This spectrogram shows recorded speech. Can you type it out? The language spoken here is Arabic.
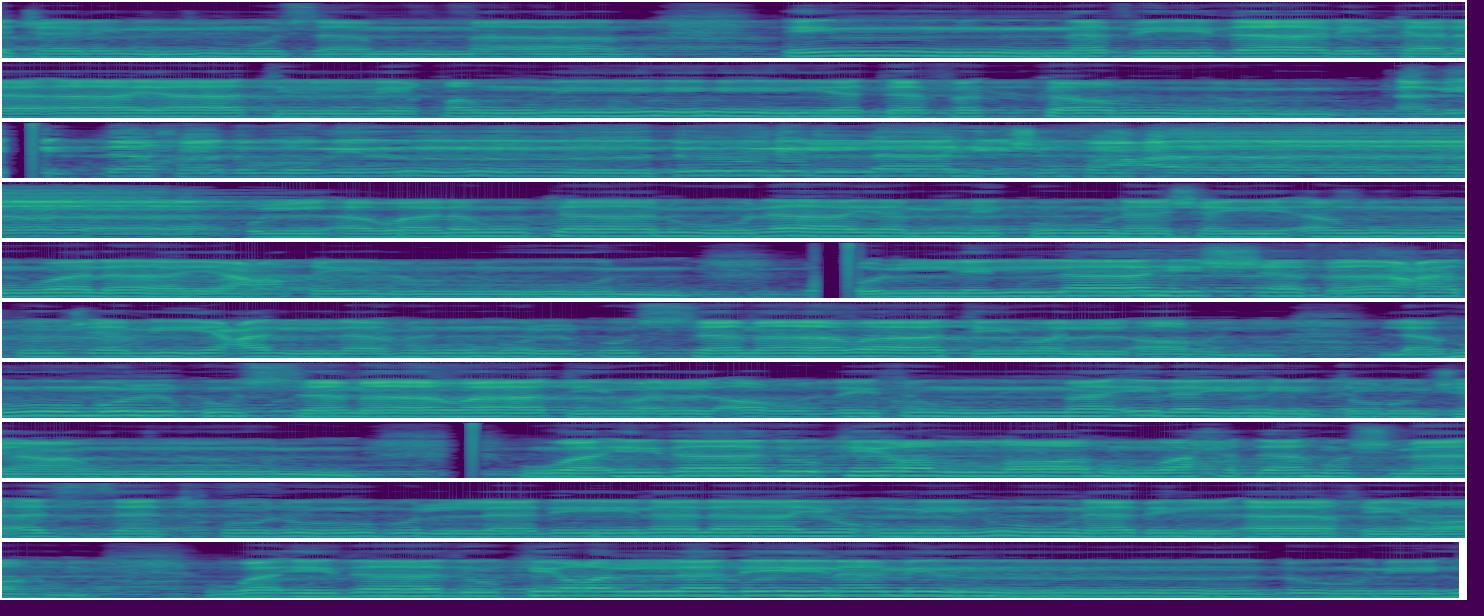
أجل مسمى. إن في ذلك لآيات لقوم يتفكرون. اتخذوا من دون الله شفعاء. قل أولو كانوا لا يملكون شيئا ولا يعقلون. قل لله الشفاعة جميعا له ملك السماوات والأرض له ملك السماوات والأرض ثم إليه ترجعون. وإذا ذكر الله وحده اشمأزت قلوب الذين لا يؤمنون بالآخرة. وإذا ذكر الذين من دونه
